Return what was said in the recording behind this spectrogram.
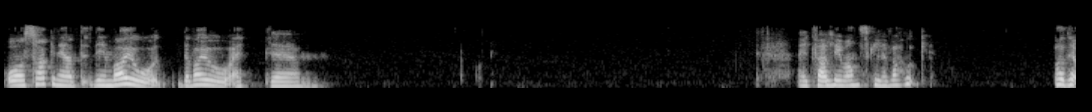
Og saken er at den var jo Det var jo et eh, Et veldig vanskelig valg. Og det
